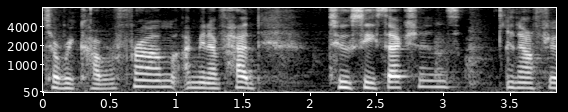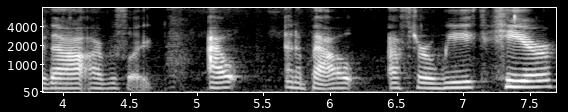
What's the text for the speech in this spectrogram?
to recover from. I mean, I've had two C-sections and after that I was like out and about after a week. Here,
